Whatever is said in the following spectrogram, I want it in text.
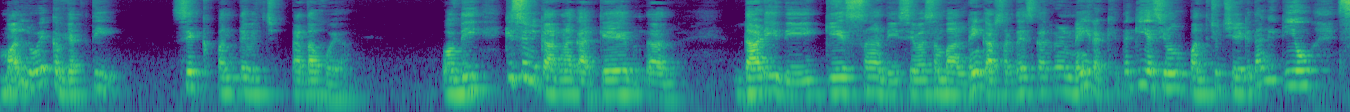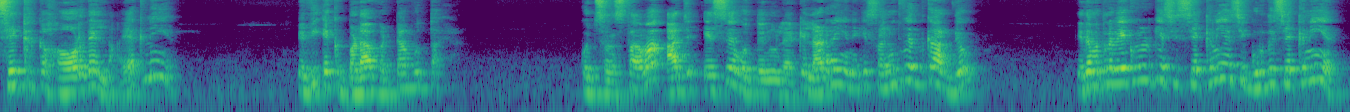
ਮੰਨ ਲਓ ਇੱਕ ਵਿਅਕਤੀ ਸਿੱਖ ਪੰਥ ਦੇ ਵਿੱਚ ਪੈਦਾ ਹੋਇਆ। ਉਹਦੀ ਕਿਸੇ ਵੀ ਕਾਰਨਾ ਕਰਕੇ ਦਾੜੀ ਦੀ ਕੇਸਾਂ ਦੀ ਸੇਵਾ ਸੰਭਾਲ ਨਹੀਂ ਕਰ ਸਕਦਾ ਇਸ ਕਰਕੇ ਉਹਨੇ ਨਹੀਂ ਰੱਖੇ। ਤਾਂ ਕੀ ਅਸੀਂ ਉਹਨੂੰ ਪੰਥ ਚੋਂ ਛੇਕ ਦਾਂਗੇ ਕਿ ਉਹ ਸਿੱਖ ਕਹਾਉਣ ਦੇ ਲਾਇਕ ਨਹੀਂ ਹੈ ਇਹ ਵੀ ਇੱਕ ਬੜਾ ਵੱਡਾ ਮੁੱਦਾ ਹੈ ਕੁਝ ਸੰਸਥਾਵਾਂ ਅੱਜ ਇਸੇ ਮੁੱਦੇ ਨੂੰ ਲੈ ਕੇ ਲੜ ਰਹੀਆਂ ਨੇ ਕਿ ਸਾਨੂੰ ਵੀ ਅਧਿਕਾਰ ਦਿਓ। ਇਹਦਾ ਮਤਲਬ ਇਹ ਕੋਈ ਕਿ ਅਸੀਂ ਸਿੱਖ ਨਹੀਂ, ਅਸੀਂ ਗੁਰੂ ਦੇ ਸਿੱਖ ਨਹੀਂ ਹੈ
